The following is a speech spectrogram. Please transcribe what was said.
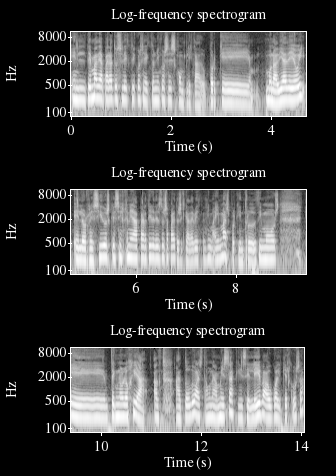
En el tema de aparatos eléctricos y electrónicos es complicado, porque bueno, a día de hoy eh, los residuos que se generan a partir de estos aparatos, y cada vez encima hay más, porque introducimos eh, tecnología a, todo, hasta una mesa que se eleva o cualquier cosa,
